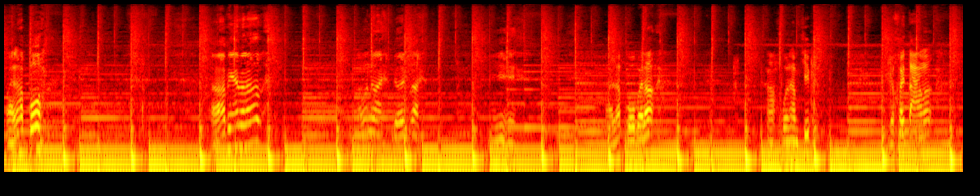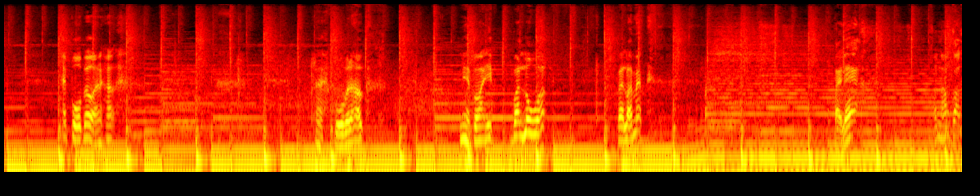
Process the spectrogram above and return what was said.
ไปแล้วครับโปอ่าพี่แอนมาแล้วครับเอามาหน่อย เดินไป นี่ ไปแล้วโปไปแล้วอะคนทำคลิป เดี๋ยวค่อยตามแล้วให้โปไปก่อนนะครับโปไปแล้วครับเนี่ยประมาณอีกวันโลครับ800เมตรไปแล้วเอาน้ำก่อน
